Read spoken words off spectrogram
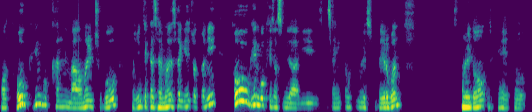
어, 더욱 행복한 마음을 주고 어, 윤택한 삶을 살게 해줬더니 더욱 행복해졌습니다. 이 세상이 떠오르겠습니다. 여러분 오늘도 이렇게 또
